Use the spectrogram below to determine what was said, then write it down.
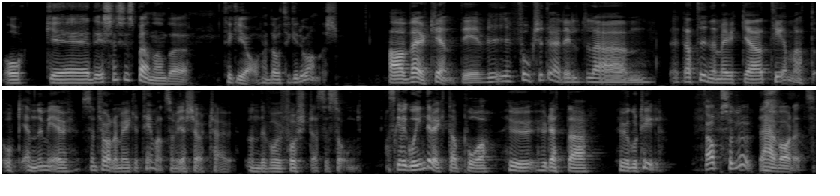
Och eh, det känns ju spännande tycker jag. Eller vad tycker du Anders? Ja, verkligen. Det, vi fortsätter det lilla mm, Latinamerika-temat och ännu mer Centralamerika-temat som vi har kört här under vår första säsong. Ska vi gå in direkt på hur, hur detta hur det går till? Absolut. Det här valet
